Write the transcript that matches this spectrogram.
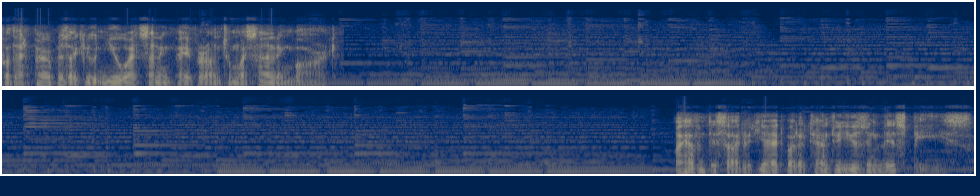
For that purpose I glued new wet sanding paper onto my sanding board. I haven't decided yet, but I tend to using this piece.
